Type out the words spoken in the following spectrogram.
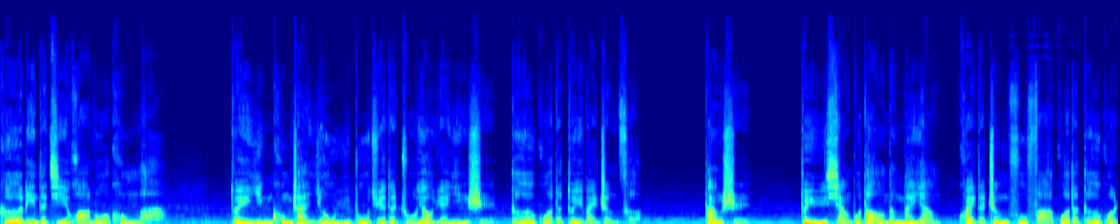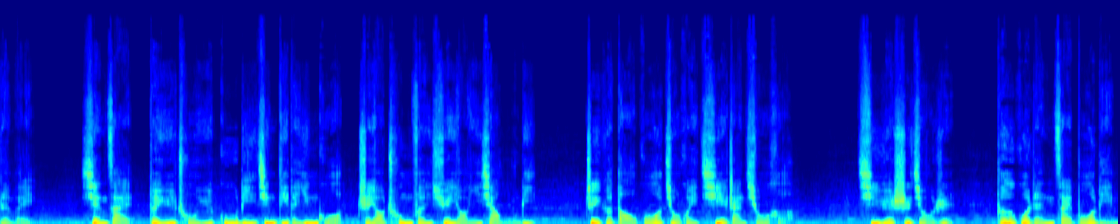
戈林的计划落空了。对英空战犹豫不决的主要原因是德国的对外政策。当时，对于想不到能那样快地征服法国的德国认为，现在对于处于孤立境地的英国，只要充分炫耀一下武力，这个岛国就会怯战求和。七月十九日，德国人在柏林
